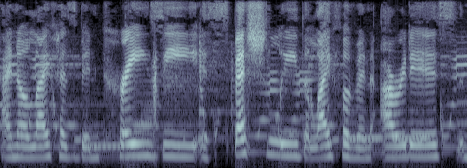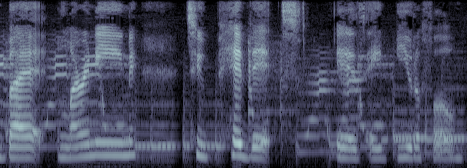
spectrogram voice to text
I know life has been crazy, especially the life of an artist, but learning to pivot is a beautiful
